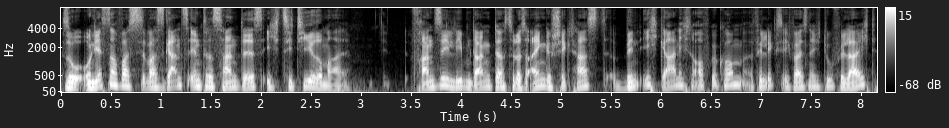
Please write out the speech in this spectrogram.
So, und jetzt noch was, was ganz Interessantes. Ich zitiere mal. Franzi, lieben Dank, dass du das eingeschickt hast. Bin ich gar nicht drauf gekommen. Felix, ich weiß nicht, du vielleicht.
